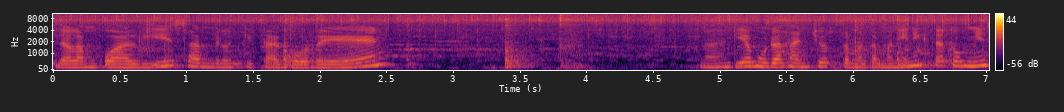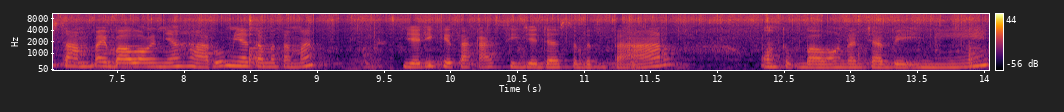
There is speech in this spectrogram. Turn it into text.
dalam kuali sambil kita goreng. Nah, dia mudah hancur, teman-teman. Ini kita tumis sampai bawangnya harum ya, teman-teman. Jadi kita kasih jeda sebentar untuk bawang dan cabai ini.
